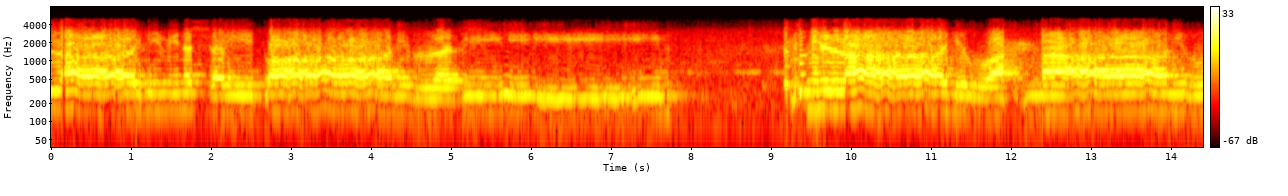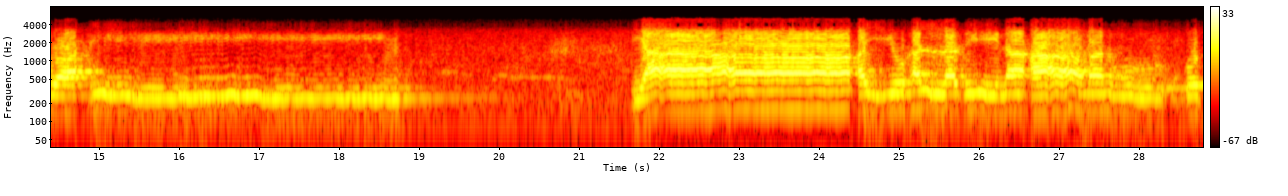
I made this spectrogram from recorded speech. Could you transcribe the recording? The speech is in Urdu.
الله من الشيطان الرجيم. بسم الله الرحمن الرحيم. يا أيها الذين آمنوا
